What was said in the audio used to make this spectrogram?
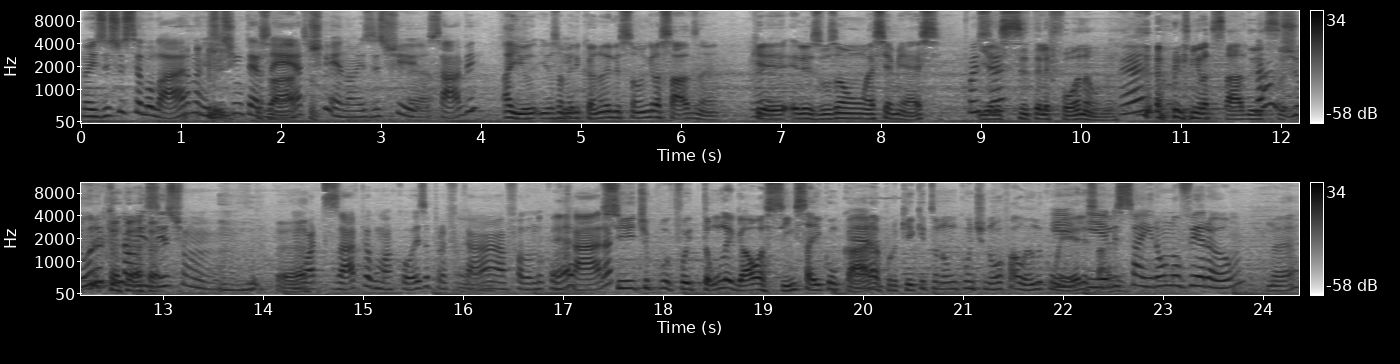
não existe celular, não existe internet, não existe, É. sabe? Ah, e, e os americanos, eles são engraçados, né? Porque eles usam SMS. Pois e é. eles se telefonam, né? É. É, muito engraçado Não, isso. jura que não existe um, um WhatsApp, alguma coisa pra ficar falando com É, o cara. Se, tipo, foi tão legal assim sair com o cara, É. por que que tu não continuou falando com e, ele, e sabe? eles saíram no verão, Né?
